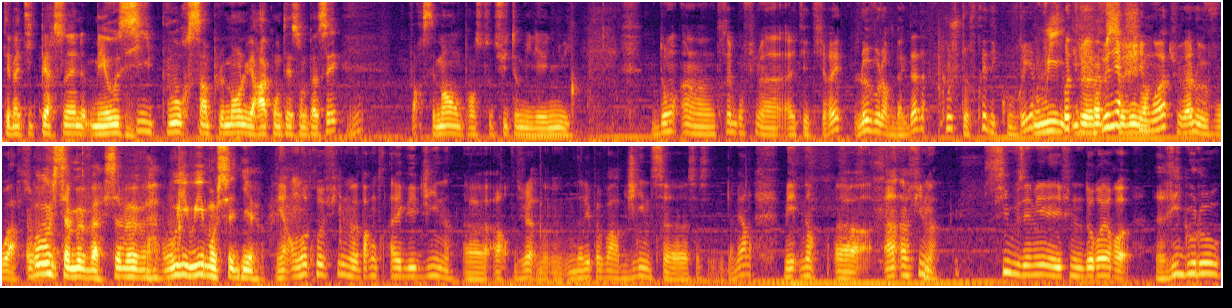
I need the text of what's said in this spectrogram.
thématiques personnelles, mais aussi pour simplement lui raconter son passé, Mhm. forcément on pense tout de suite aux mille et une nuits. dont un très bon film a, été tiré, Le voleur de Bagdad, que je te ferai découvrir. Oui, Toi, tu vas venir chez moi, tu vas le voir. Oui, ça me va, ça me va. Oui, oui, mon seigneur. Et un autre film, par contre, avec des jeans. euh, alors, déjà, n'allez pas voir Jeans, euh, ça c'est de la merde. Mais non, euh, un, un film. Si vous aimez les films d'horreur rigolos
